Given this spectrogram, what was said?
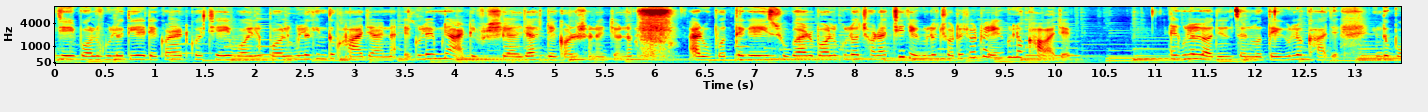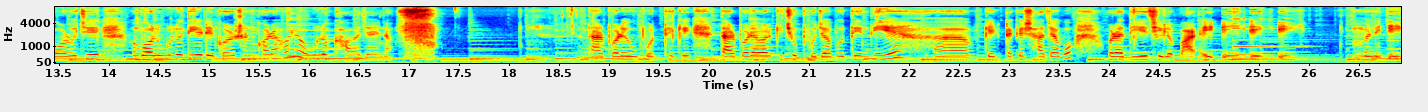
এই যে এই বলগুলো দিয়ে ডেকোরেট করছে, এই বল বলগুলো কিন্তু খাওয়া যায় না। এগুলো এমনি আর্টিফিশিয়াল জাস্ট ডেকোরেশনের জন্য। আর উপর থেকে এই সুগার বলগুলো ছড়াচ্ছি, যেগুলো ছোট ছোট, এগুলো খাওয়া যায়। এগুলো লজেন্সের মধ্যে এগুলো খাওয়া যায়। কিন্তু বড় যে বলগুলো দিয়ে ডেকোরেশন করা হলে, ওগুলো খাওয়া যায় না। তারপরে উপর থেকে, তারপরে আবার কিছু প্রজাপতি দিয়ে কেকটাকে সাজাবো। ওরা দিয়েছিল এই এই এই মানে এই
